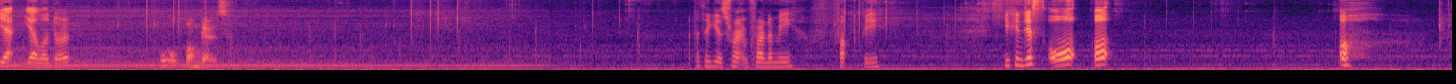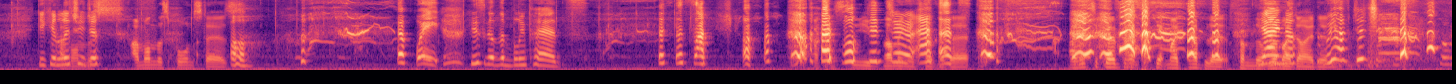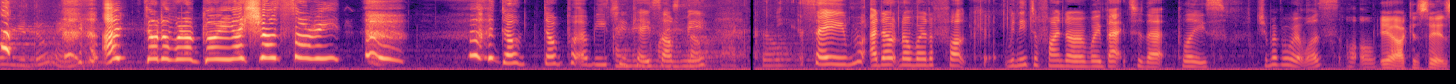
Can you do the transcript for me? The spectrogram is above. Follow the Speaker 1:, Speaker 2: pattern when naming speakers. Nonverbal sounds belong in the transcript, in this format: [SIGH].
Speaker 1: Yeah, yellow door.
Speaker 2: Oh, bongos.
Speaker 1: I think it's right in front of me. Fuck me. You can just oh oh oh. You can
Speaker 3: I'm
Speaker 1: literally
Speaker 3: on the
Speaker 1: just
Speaker 3: I'm on the spawn stairs.
Speaker 1: oh. [LAUGHS] Wait, who's got the blue pants? [LAUGHS] Sasha. I,
Speaker 3: can see
Speaker 1: walked
Speaker 3: you
Speaker 1: into your ass.
Speaker 3: I need to go back to get my tablet from the
Speaker 1: yeah, I
Speaker 3: room
Speaker 1: know.
Speaker 3: I died in.
Speaker 1: We have to.
Speaker 4: What you doing? [LAUGHS]
Speaker 1: I don't know where I'm going. I'm so sorry. [LAUGHS] don't don't put a me
Speaker 4: I
Speaker 1: two
Speaker 4: need
Speaker 1: case on me.
Speaker 4: back.
Speaker 1: Same. I don't know where the fuck. We need to find our way back to that place. Do you remember where it was? Uh oh.
Speaker 3: Yeah, I can see it.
